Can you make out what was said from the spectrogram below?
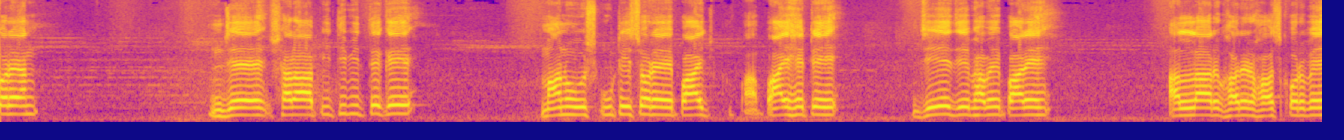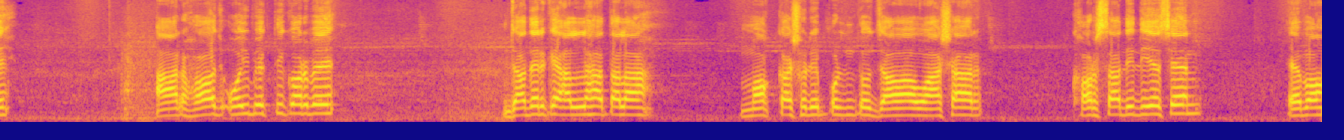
করেন যে, সারা পৃথিবী থেকে মানুষ উঠে চড়ে, পায়ে পায়ে হেঁটে, যে যেভাবে পারে, আল্লাহর ঘরের হজ করবে। আর হজ ওই ব্যক্তি করবে যাদেরকে আল্লাহ তালা মক্কা শরীফ পর্যন্ত যাওয়া ও আসার খরচা খরচাদি দিয়েছেন এবং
